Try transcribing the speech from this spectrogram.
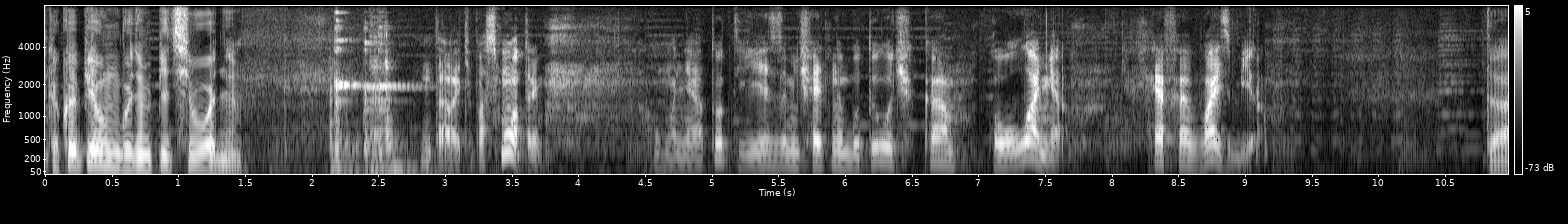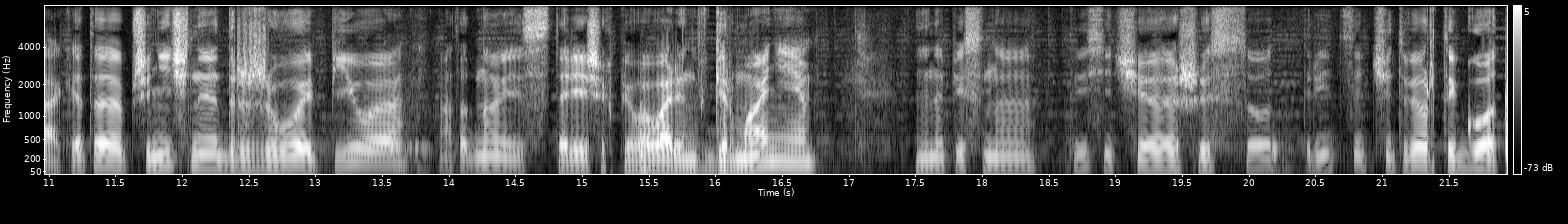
Какое пиво мы будем пить сегодня? Давайте посмотрим. У меня тут есть замечательная бутылочка Paulaner Хефе Weissbier. Так, это пшеничное дрожжевое пиво от одной из старейших пивоварен в Германии. Не написано 1634 год.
